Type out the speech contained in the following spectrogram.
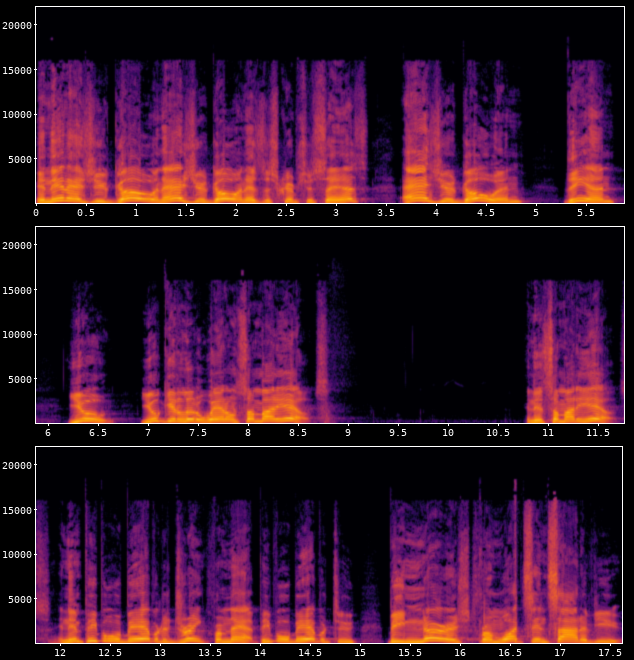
And then as you go, and as you're going, as the scripture says, as you're going, then you'll, you'll get a little wet on somebody else. And then somebody else. And then people will be able to drink from that. People will be able to be nourished from what's inside of you.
